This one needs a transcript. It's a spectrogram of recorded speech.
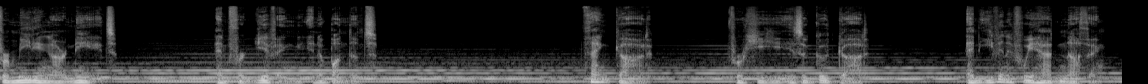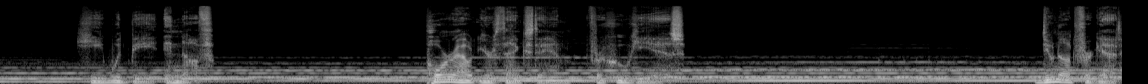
for meeting our needs, and for giving in abundance. Thank God, for He is a good God, and even if we had nothing, He would be enough. Pour out your thanks to Him for who He is. Do not forget,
